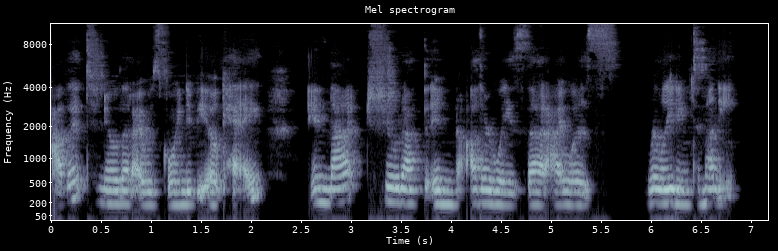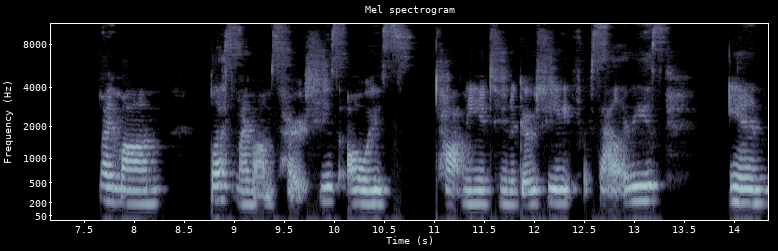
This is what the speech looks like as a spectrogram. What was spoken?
have it to know that I was going to be okay. And that showed up in other ways that I was relating to money. My mom, bless my mom's heart, she's always taught me to negotiate for salaries. And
